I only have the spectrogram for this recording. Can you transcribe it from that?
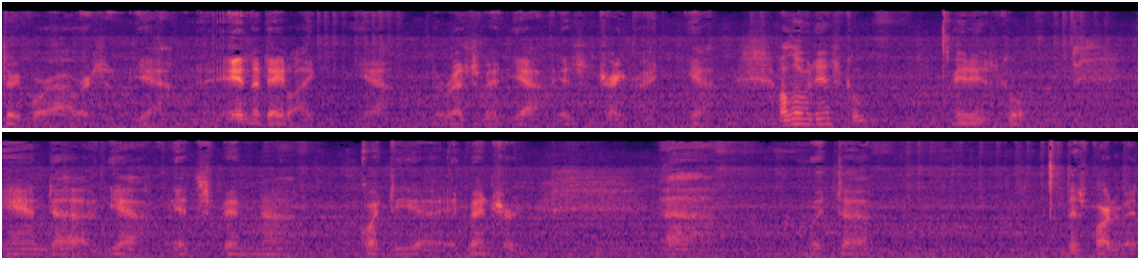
three, four hours. Yeah, in the daylight. Yeah, the rest of it, yeah, it's a train ride. Yeah, although it is cool it is cool. And uh, yeah, it's been uh, quite the uh, adventure uh, with uh, this part of it.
